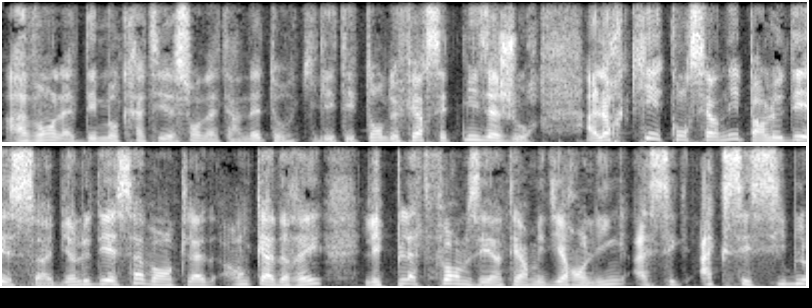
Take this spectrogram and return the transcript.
avant la démocratisation d'Internet, donc il était temps de faire cette mise à jour. Alors qui est concerné par le DSA Eh bien le DSA va encadrer les plateformes et intermédiaires en ligne assez accessibles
